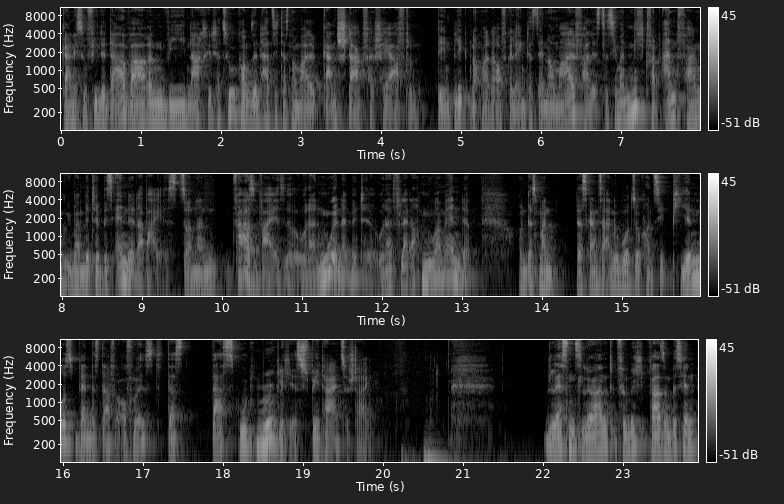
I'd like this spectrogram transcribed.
gar nicht so viele da waren, wie nachträglich dazugekommen sind, hat sich das nochmal ganz stark verschärft und den Blick nochmal darauf gelenkt, dass der Normalfall ist, dass jemand nicht von Anfang über Mitte bis Ende dabei ist, sondern phasenweise oder nur in der Mitte oder vielleicht auch nur am Ende. Und dass man das ganze Angebot so konzipieren muss, wenn es dafür offen ist, dass das gut möglich ist, später einzusteigen. Lessons learned für mich war so ein bisschen,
